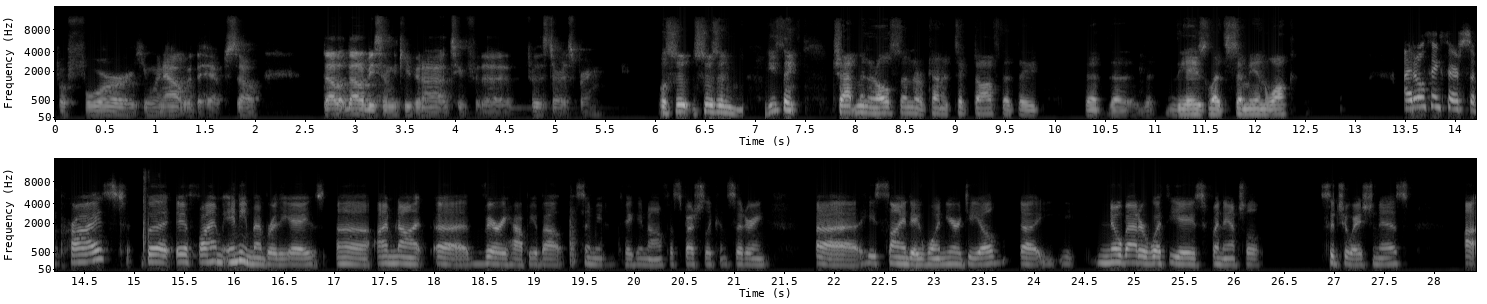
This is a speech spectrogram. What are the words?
before he went out with the hip. So that'll that'll be something to keep an eye on too for the for the start of spring. Well, Su- Susan, do you think Chapman and Olson are kind of ticked off that they that the the the A's let Semien walk? I don't think they're surprised, but if I'm any member of the A's, uh, I'm not uh, very happy about Semien taking off, especially considering uh, he signed a one-year deal. Uh, no matter what the A's financial situation is, uh,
